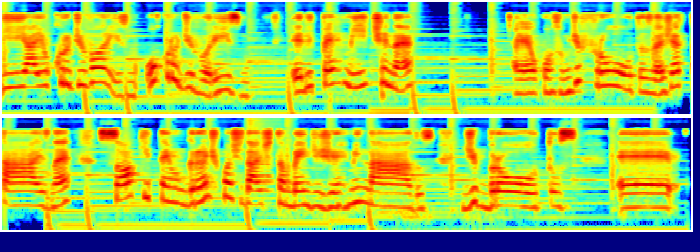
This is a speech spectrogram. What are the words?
E aí o crudivorismo, o crudivorismo ele permite, né, é, o consumo de frutas, vegetais, né? Só que tem uma grande quantidade também de germinados, de brotos, é,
